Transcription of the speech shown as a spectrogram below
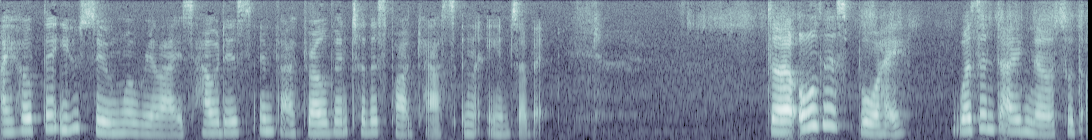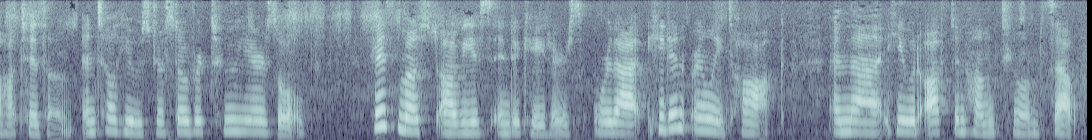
I hope that you soon will realize how it is, in fact, relevant to this podcast and the aims of it. The oldest boy wasn't diagnosed with autism until he was just over two years old. His most obvious indicators were that he didn't really talk and that he would often hum to himself.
